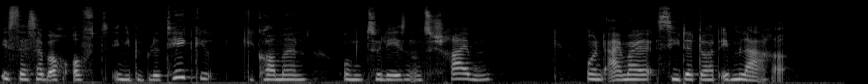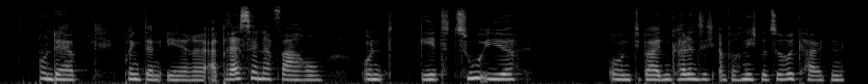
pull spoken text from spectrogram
ist deshalb auch oft in die Bibliothek gekommen, um zu lesen und zu schreiben. Und einmal sieht er dort eben Lara. Und er bringt dann ihre Adresse in Erfahrung und geht zu ihr. Und die beiden können sich einfach nicht mehr zurückhalten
